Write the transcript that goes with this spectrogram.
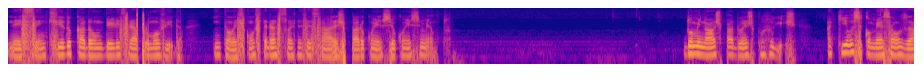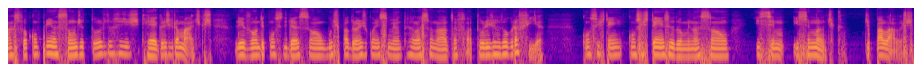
Nesse sentido, cada um deles será promovido. Então, as considerações necessárias para o seu conhecimento. dominar os padrões de português. Aqui você começa a usar sua compreensão de todas as regras gramáticas, levando em consideração alguns padrões de conhecimento relacionados a fatores de ortografia, consistência, dominação e, sem e semântica de palavras.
